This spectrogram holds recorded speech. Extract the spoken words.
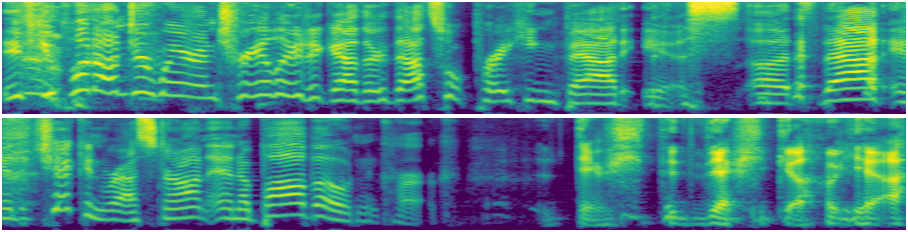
if you put underwear and trailer together, that's what Breaking Bad is. Uh, it's that and a chicken restaurant and a Bob Odenkirk. There, there you go. Yeah.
